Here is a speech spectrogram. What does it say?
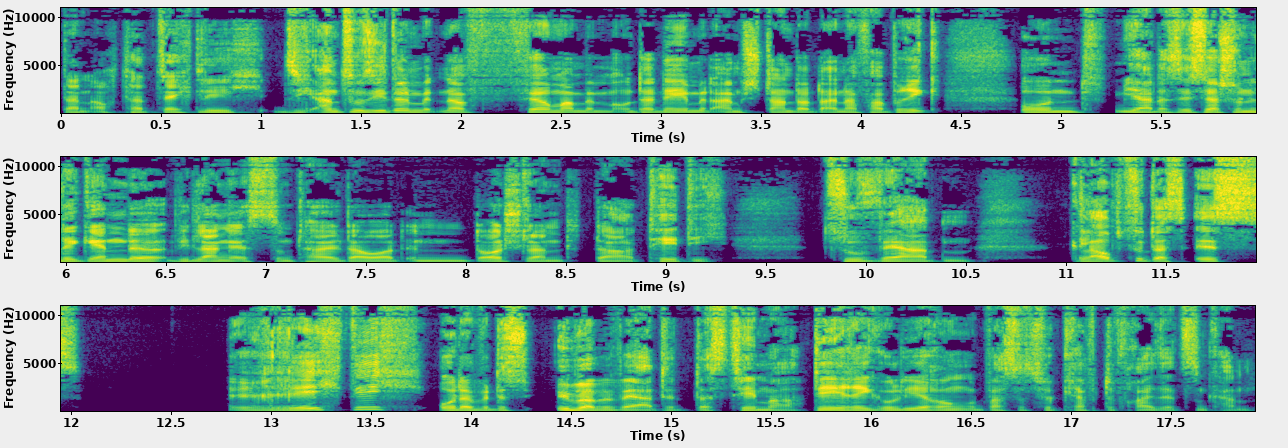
dann auch tatsächlich sich anzusiedeln mit einer Firma, mit einem Unternehmen, mit einem Standort, einer Fabrik. Und ja, das ist ja schon Legende, wie lange es zum Teil dauert, in Deutschland da tätig zu werden. Glaubst du, das ist richtig oder wird es überbewertet, das Thema Deregulierung und was das für Kräfte freisetzen kann?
